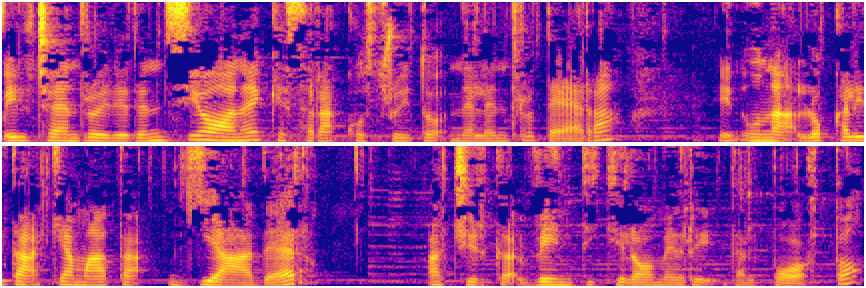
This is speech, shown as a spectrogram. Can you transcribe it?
il centro di detenzione, che sarà costruito nell'entroterra, in una località chiamata Ghiader, a circa 20 km dal porto,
